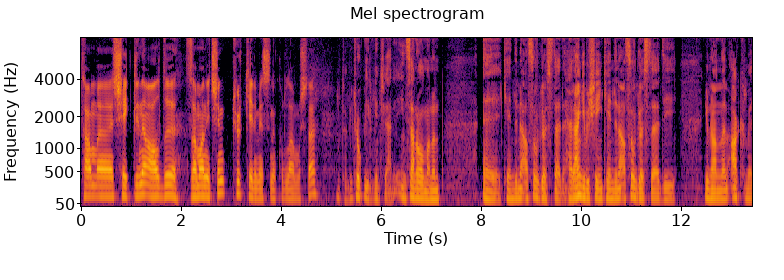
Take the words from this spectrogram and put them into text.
tam e, şeklini aldığı zaman için Türk kelimesini kullanmışlar. Bu tabii çok ilginç yani insan olmanın e, kendini asıl gösterdiği, herhangi bir şeyin kendini asıl gösterdiği Yunanların akme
